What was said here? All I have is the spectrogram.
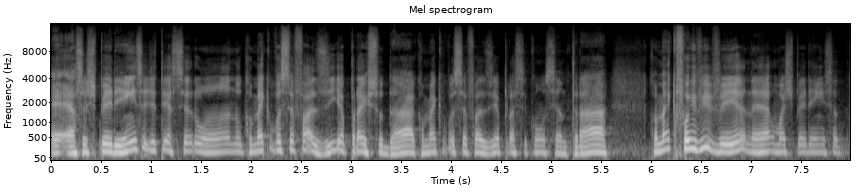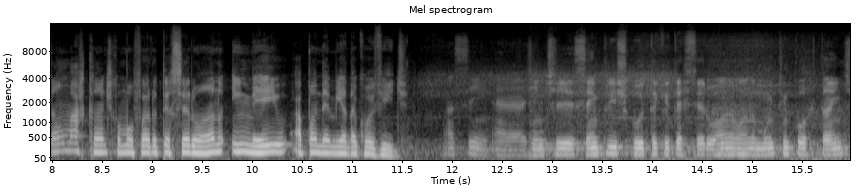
é, essa experiência de terceiro ano, como é que você fazia para estudar, como é que você fazia para se concentrar, como é que foi viver né, uma experiência tão marcante como foi o terceiro ano em meio à pandemia da Covid? Assim, é, a gente sempre escuta que o terceiro ano é um ano muito importante,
